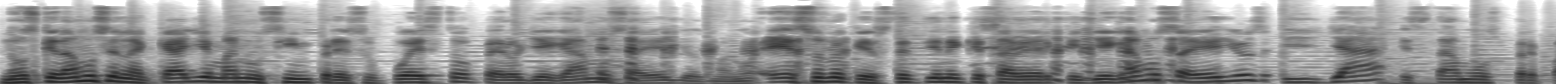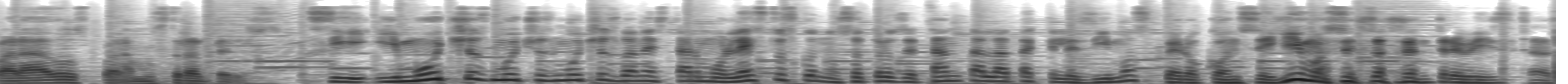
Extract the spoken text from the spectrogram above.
Nos quedamos en la calle, Manu, sin presupuesto, pero llegamos a ellos, Manu. Eso es lo que usted tiene que saber, que llegamos a ellos y ya estamos preparados para mostrártelos. Sí, y muchos, muchos, muchos van a estar molestos con nosotros de tanta lata que les dimos, pero conseguimos esas entrevistas.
